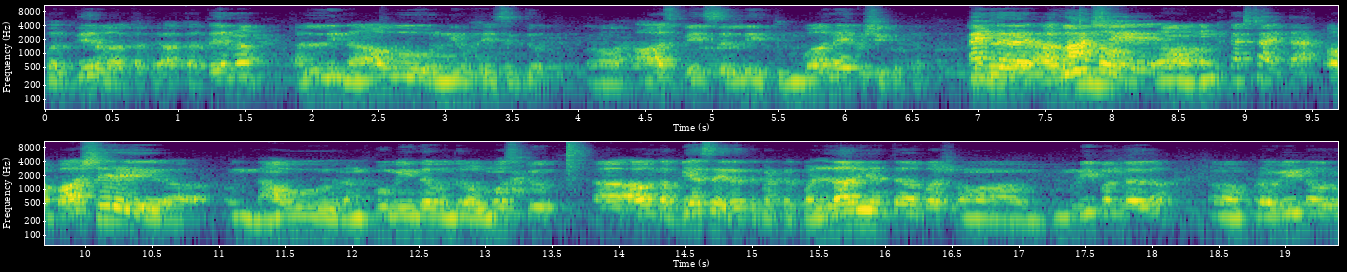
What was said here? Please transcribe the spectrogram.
ಬರ್ದೇ ಇರಲ್ಲ ಆ ಕಥೆ. ಆ ಕಥೆನ ಅಲ್ಲಿ ನಾವು ನಿರ್ವಹಿಸಿದ್ದು ಆ, ಸ್ಪೇಸ್ ಅಲ್ಲಿ ತುಂಬಾನೇ ಖುಷಿ ಕೊಟ್ಟಂತ. ಭಾಷೆ ನಾವು ರಂಗಭೂಮಿಯಿಂದ ಒಂದು ಆಲ್ಮೋಸ್ಟ್ ಆ ಒಂದು ಅಭ್ಯಾಸ ಇರುತ್ತೆ. ಬಟ್ ಬಳ್ಳಾರಿ ಅಂತ ಭಾಷೆ ನುಡಿ ಬಂದಾಗ ಪ್ರವೀಣ್ ಅವರು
